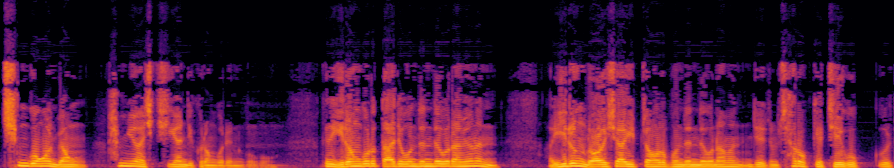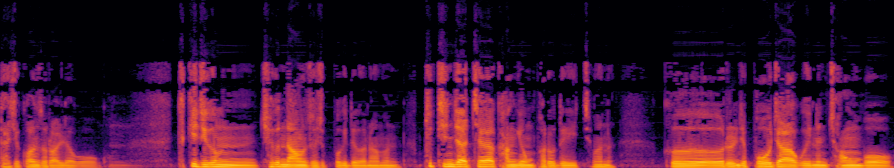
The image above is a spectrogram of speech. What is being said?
침공을 명 합리화시키기 위한 그런 거라는 거고. 그래서 이런 거로 따져본다고 그러면은 이런 러시아 입장으로 본다고 하면 이제 좀 새롭게 제국을 다시 건설하려고 오고. 음. 특히 지금 최근 나온 소식 보게 되거나 하면 푸틴 자체가 강경파로 되어 있지만 그를 이제 보좌하고 있는 정보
